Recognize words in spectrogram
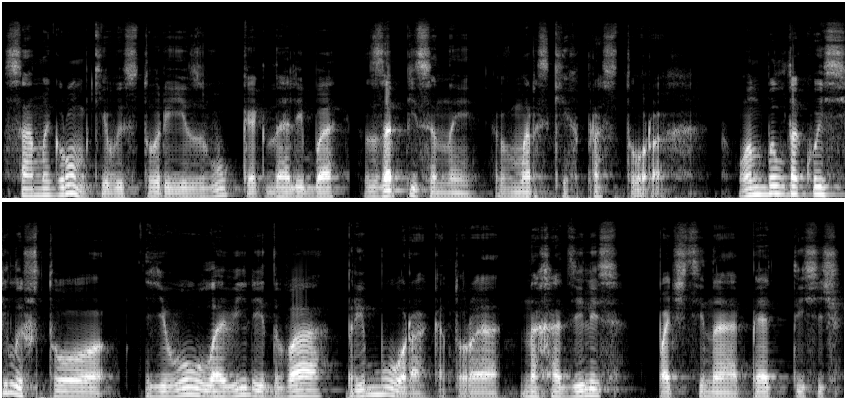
самый громкий в истории звук, когда-либо записанный в морских просторах. Он был такой силы, что его уловили два прибора, которые находились почти на 5000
